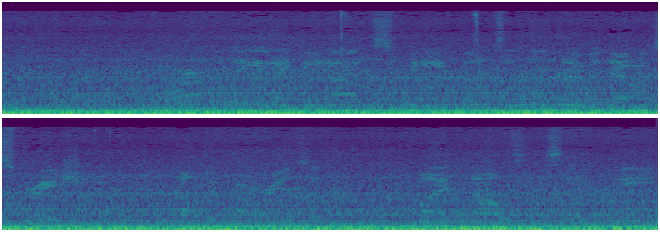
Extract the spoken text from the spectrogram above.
Normally, I do not speed, but it's a little bit of a demonstration of how the car is at 5,000 some feet.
